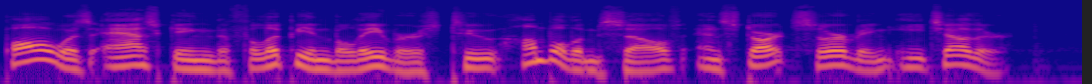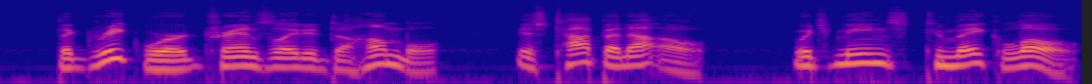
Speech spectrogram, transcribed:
Paul was asking the Philippian believers to humble themselves and start serving each other. The Greek word translated to humble is tapeinoo, which means to make low.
